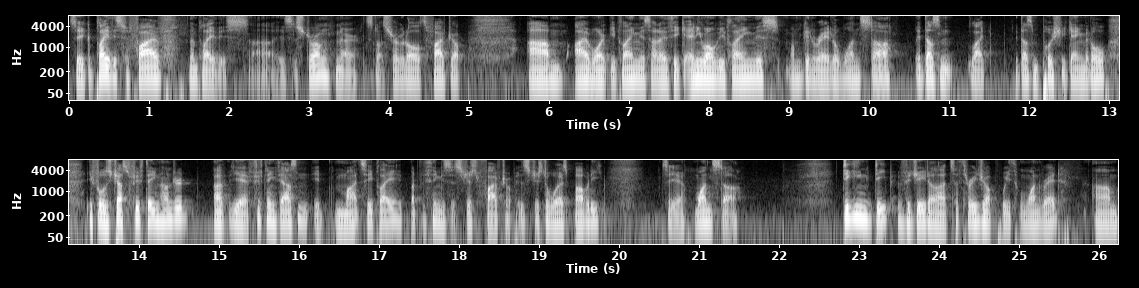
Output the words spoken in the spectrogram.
So you could play this for 5, then play this. Uh, is it strong? No, it's not strong at all. It's 5 drop. Um, I won't be playing this. I don't think anyone will be playing this. I'm going to rate it a 1 star. It doesn't, like, it doesn't push your game at all. If it was just 1500, uh, yeah, 15,000, it might see play, but the thing is, it's just 5 drop. It's just a worse Babidi. So yeah, 1 star. Digging Deep Vegeta, it's a 3 drop with 1 red. Um,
